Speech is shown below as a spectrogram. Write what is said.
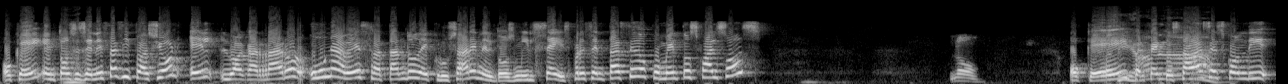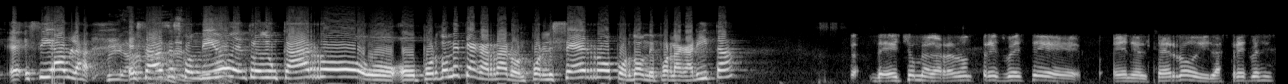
¿Ok? Entonces, en esta situación, él lo agarraron una vez tratando de cruzar en el 2006. ¿Presentaste documentos falsos? No. Ok, Sí, perfecto. habla. Estabas escondido. sí, habla. Sí, habla. ¿Estabas escondido dentro de un carro o, o por dónde te agarraron? ¿Por el cerro? ¿Por dónde? ¿Por la garita? De hecho, me agarraron tres veces en el cerro y las tres veces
